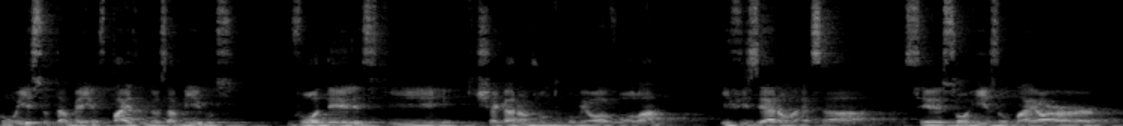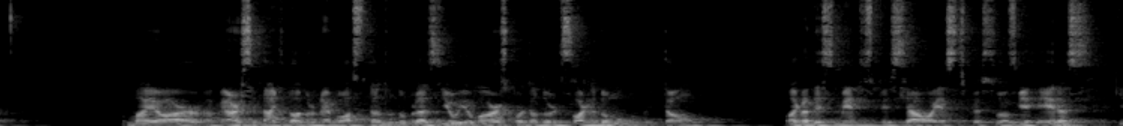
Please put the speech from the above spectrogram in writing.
com isso também os pais dos meus amigos, vô deles, que, que chegaram junto com meu avô lá e fizeram essa ser Sorriso maior maior a maior cidade do agronegócio tanto do Brasil e o maior exportador de soja do mundo. Então, um agradecimento especial a essas pessoas guerreiras que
